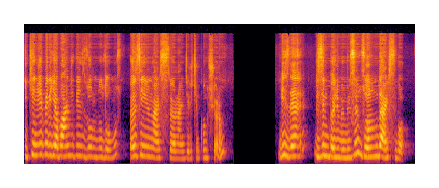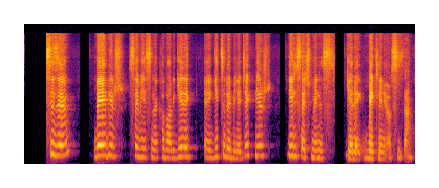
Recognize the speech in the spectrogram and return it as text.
İkinci bir yabancı dil zorunluluğumuz Özyeğin Üniversitesi öğrencileri için konuşuyorum. Bizde bizim bölümümüzün zorunlu dersi bu. Sizi B1 seviyesine kadar gerek e, getirebilecek bir dil seçmeniz gerek bekleniyor sizden.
